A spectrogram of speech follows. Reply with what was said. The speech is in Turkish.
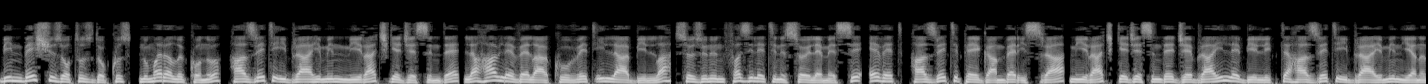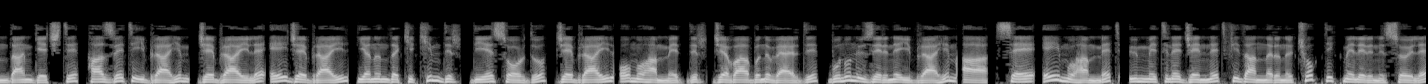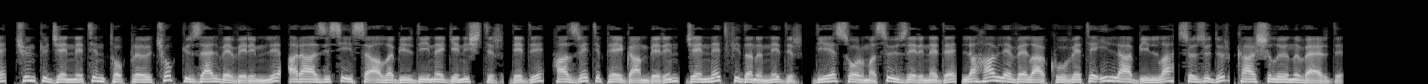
1539, numaralı konu, Hazreti İbrahim'in Miraç gecesinde, La havle ve la kuvvet illa billah, sözünün faziletini söylemesi, evet, Hazreti Peygamber İsra, Miraç gecesinde Cebrail'le birlikte Hazreti İbrahim'in yanından geçti, Hazreti İbrahim, Cebrail'e, ey Cebrail, yanındaki kimdir, diye sordu, Cebrail, o Muhammed'dir, cevabını verdi, bunun üzerine İbrahim, a, s, ey Muhammed, ümmetine cennet fidanlarını çok dikmelerini söyle, çünkü cennetin toprağı, toprağı çok güzel ve verimli, arazisi ise alabildiğine geniştir, dedi, Hazreti Peygamber'in, cennet fidanı nedir, diye sorması üzerine de, la havle ve la kuvvete illa billah, sözüdür, karşılığını verdi.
